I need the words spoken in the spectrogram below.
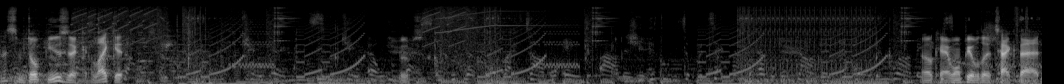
That's some dope music. I like it. Oops. Okay, I won't be able to attack that.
